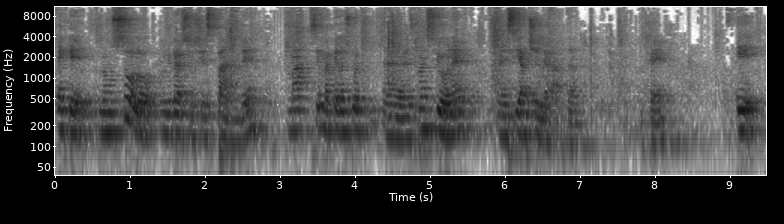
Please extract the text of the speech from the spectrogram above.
È che non solo l'universo si espande, ma sembra che la sua eh, espansione eh, sia accelerata. Ok? e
